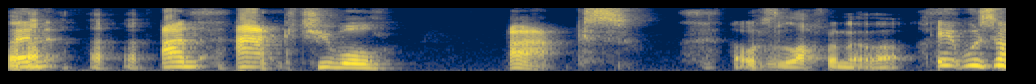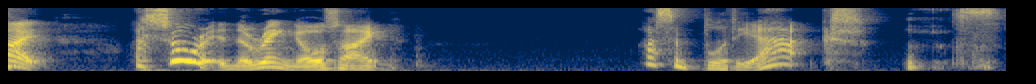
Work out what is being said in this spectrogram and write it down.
An, an actual axe. I was laughing at that. It was like, I saw it in the ring. I was like, that's a bloody axe.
